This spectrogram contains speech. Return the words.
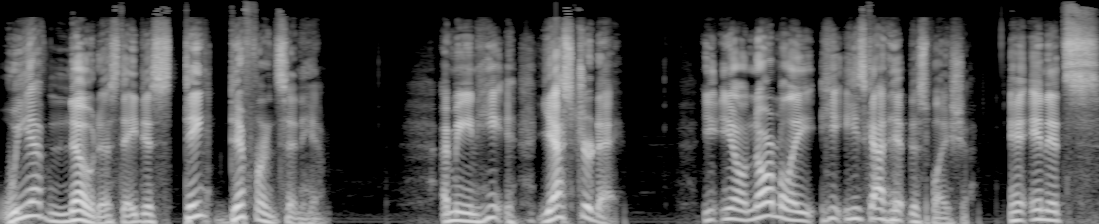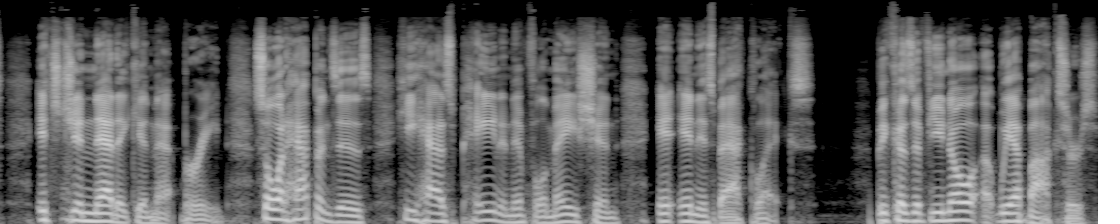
we have noticed a distinct difference in him. I mean, he yesterday, you, you know, normally he, he's got hip dysplasia. And, and it's it's genetic in that breed. So what happens is he has pain and inflammation in, in his back legs because if you know uh, we have boxers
